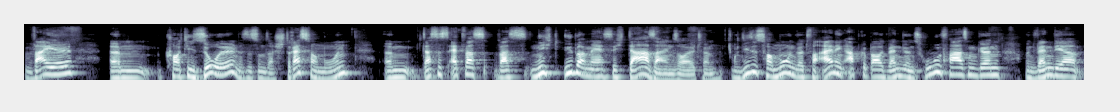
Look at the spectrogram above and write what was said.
weil ähm, Cortisol, das ist unser Stresshormon, ähm, das ist etwas, was nicht übermäßig da sein sollte. Und dieses Hormon wird vor allen Dingen abgebaut, wenn wir uns Ruhephasen gönnen und wenn wir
